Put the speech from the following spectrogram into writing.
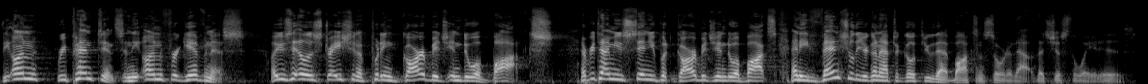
the unrepentance and the unforgiveness. I'll use the illustration of putting garbage into a box. Every time you sin, you put garbage into a box, and eventually you're going to have to go through that box and sort it out. That's just the way it is.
